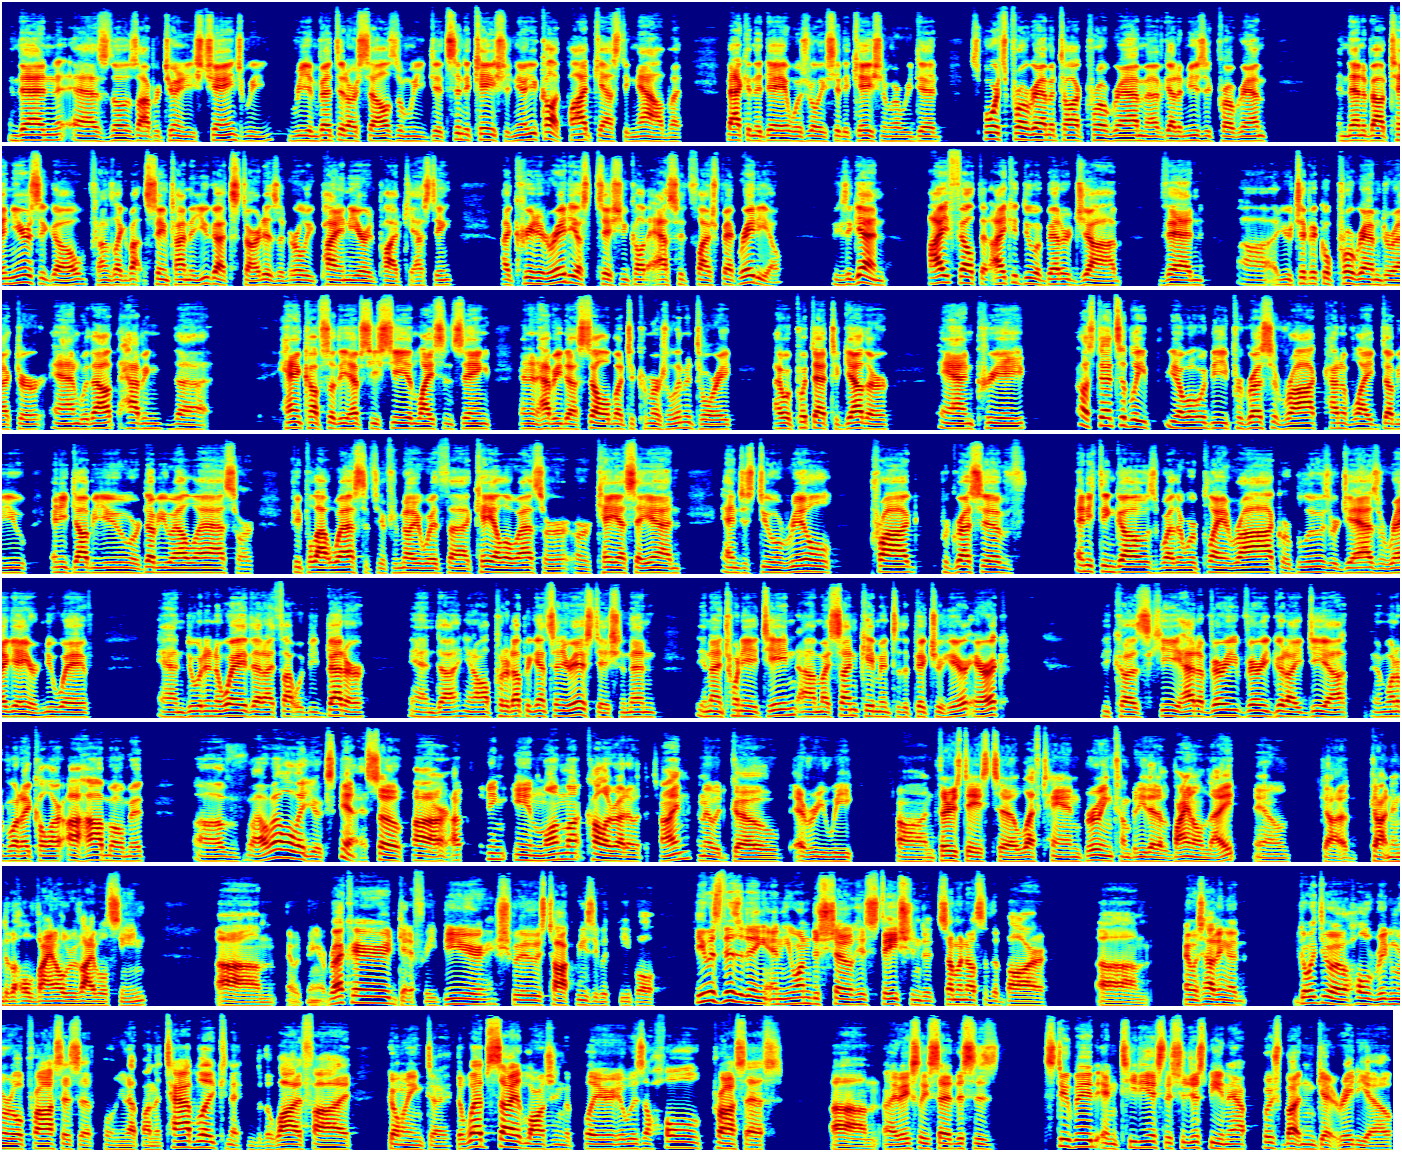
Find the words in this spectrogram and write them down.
And then as those opportunities changed, we reinvented ourselves and we did syndication. You know, you call it podcasting now, but back in the day, it was really syndication where we did sports program, a talk program. I've got a music program. And then about 10 years ago, sounds like about the same time that you got started as an early pioneer in podcasting, I created a radio station called Acid Flashback Radio. Because again, I felt that I could do a better job than uh, your typical program director, and without having the handcuffs of the FCC and licensing, and then having to sell a bunch of commercial inventory, I would put that together and create ostensibly, you know, what would be progressive rock, kind of like WNEW or WLS, or people out west, if you're familiar with uh, KLOS or, or KSAN, and just do a real prog progressive anything goes, whether we're playing rock or blues or jazz or reggae or new wave, and do it in a way that I thought would be better. And, uh, you know, I'll put it up against any radio station. Then in 2018, uh, my son came into the picture here, Eric, because he had a very, very good idea and one of what I call our aha moment of, well, I'll let you explain. Yeah. So uh, I was living in Longmont, Colorado at the time, and I would go every week on Thursdays to Left Hand Brewing Company that a vinyl night. You know, got gotten into the whole vinyl revival scene. Um, I would bring a record, get a free beer, schmooze, talk music with people. He was visiting and he wanted to show his station to someone else at the bar, um, and was having a going through a whole rigmarole process of pulling it up on the tablet, connecting to the Wi-Fi, going to the website, launching the player. It was a whole process. Um, I basically said, "This is stupid and tedious. This should just be an app. Push button, get radio.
